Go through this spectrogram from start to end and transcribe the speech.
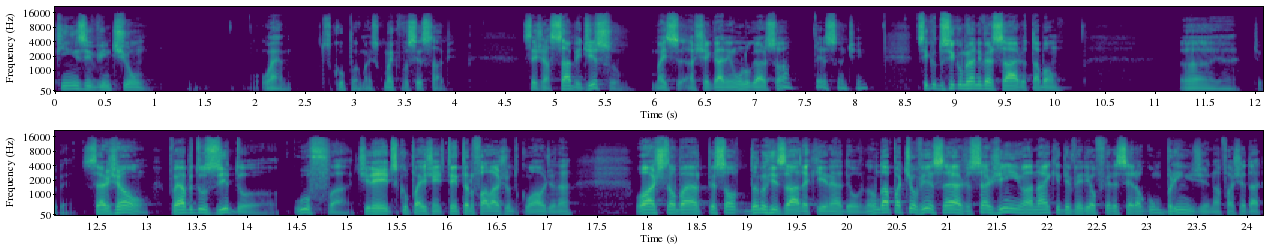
15 e 21. Ué, desculpa, mas como é que você sabe? Você já sabe disso? Mas a chegar em um lugar só? Interessante, hein? Ciclo do ciclo meu aniversário, tá bom. Ai, ai, deixa eu ver. Serjão, foi abduzido. Ufa, tirei, desculpa aí, gente, tentando falar junto com o áudio, né? Washington, o pessoal dando risada aqui, né? Deu, não dá para te ouvir, Sérgio. Serginho, a Nike deveria oferecer algum brinde na faixa etária.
